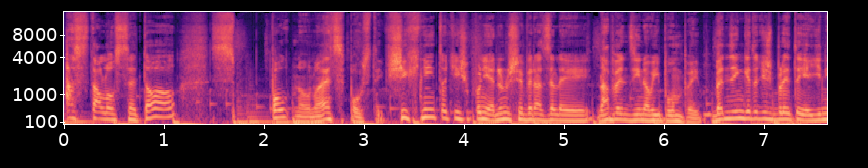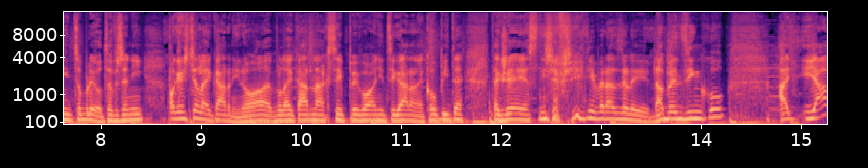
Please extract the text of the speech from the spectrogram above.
a stalo se to. Spou- no, no, ne spousty. Všichni totiž úplně jednoduše vyrazili na benzínové pumpy. Benzínky totiž byly ty jediný, co byly otevřený, pak ještě lékárny, no, ale v lékárnách si pivo ani cigára nekoupíte, takže je jasný, že všichni vyrazili na benzínku. A já,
